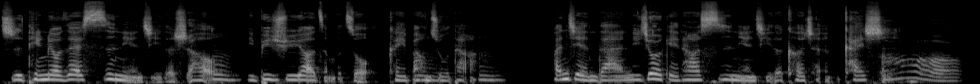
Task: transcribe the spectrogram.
只停留在四年级的时候，你必须要怎么做可以帮助他？嗯，很简单，你就给他四年级的课程开始。哦，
